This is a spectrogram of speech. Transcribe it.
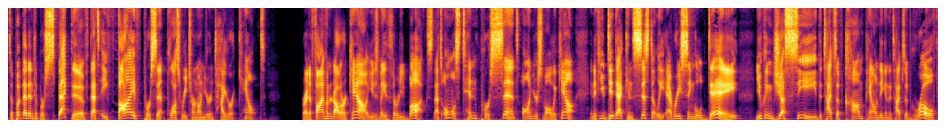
To put that into perspective, that's a 5% plus return on your entire account. Right? A $500 account, you just made 30 bucks. That's almost 10% on your small account. And if you did that consistently every single day, you can just see the types of compounding and the types of growth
